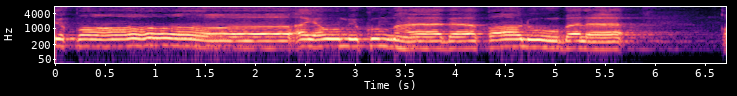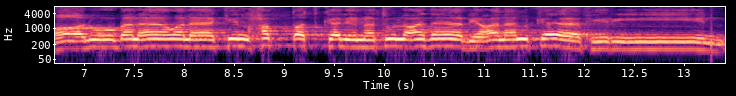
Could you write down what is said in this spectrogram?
لقاء يومكم هذا قالوا بلى قالوا بلى ولكن حقت كلمة العذاب على الكافرين.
